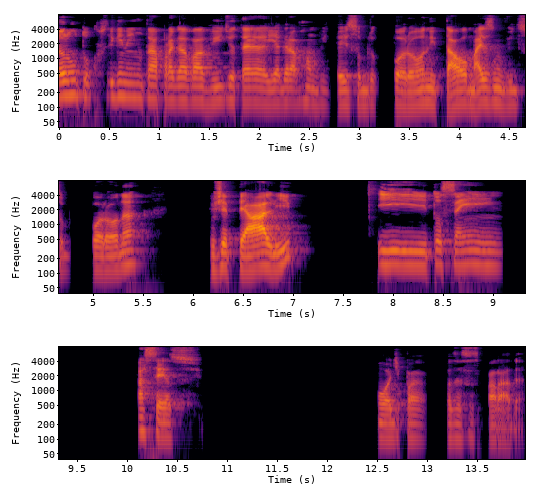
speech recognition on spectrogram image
eu não tô conseguindo entrar para gravar vídeo, até ia gravar um vídeo aí sobre o Corona e tal, mais um vídeo sobre o Corona, o GTA ali. E tô sem acesso. Mod para fazer essas paradas.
